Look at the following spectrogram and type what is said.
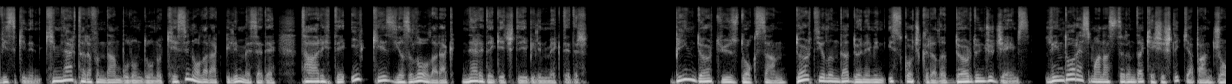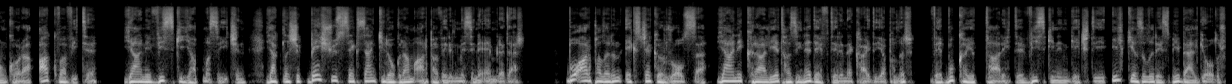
Viskinin kimler tarafından bulunduğunu kesin olarak bilinmese de tarihte ilk kez yazılı olarak nerede geçtiği bilinmektedir. 1494 yılında dönemin İskoç kralı 4. James, Lindores Manastırı'nda keşişlik yapan John Cora aquavit'i yani viski yapması için yaklaşık 580 kilogram arpa verilmesini emreder. Bu arpaların Exchequer Rolls'a yani kraliyet hazine defterine kaydı yapılır ve bu kayıt tarihte viskinin geçtiği ilk yazılı resmi belge olur.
